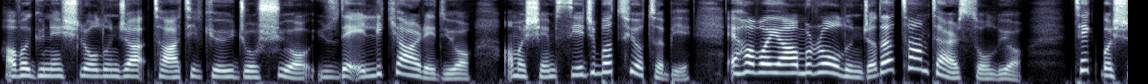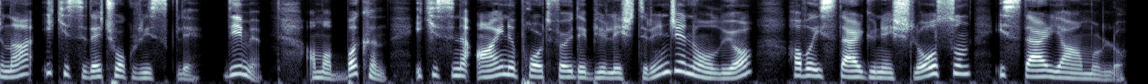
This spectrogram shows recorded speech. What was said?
Hava güneşli olunca tatil köyü coşuyor, %50 kar ediyor ama şemsiyeci batıyor tabii. E hava yağmurlu olunca da tam tersi oluyor. Tek başına ikisi de çok riskli, değil mi? Ama bakın ikisini aynı portföyde birleştirince ne oluyor? Hava ister güneşli olsun, ister yağmurlu.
